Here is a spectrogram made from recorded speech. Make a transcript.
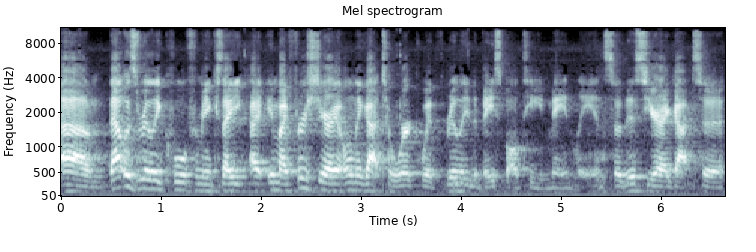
um, that was really cool for me because I, I, in my first year, I only got to work with really the baseball team mainly. And so this year I got to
